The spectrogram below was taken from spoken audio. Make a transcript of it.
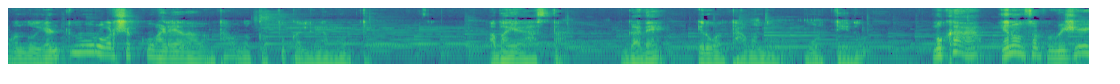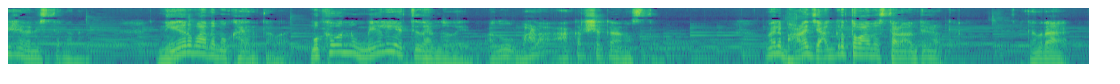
ಒಂದು ಎಂಟುನೂರು ವರ್ಷಕ್ಕೂ ಹಳೆಯದಾದಂಥ ಒಂದು ಕಪ್ಪು ಕಲ್ಲಿನ ಮೂರ್ತಿ. ಅಭಯ ಹಸ್ತ ಗದೆ ಇರುವಂಥ ಒಂದು ಮೂರ್ತಿ ಇದು. ಮುಖ ಏನೋ ಒಂದು ಸ್ವಲ್ಪ ವಿಶೇಷ ಅನಿಸ್ತೆ ನನಗೆ. ನೇರವಾದ ಮುಖ ಇರ್ತಾವೆ. ಮುಖವನ್ನು ಮೇಲೆ ಎತ್ತಿದ ಹಂಗದೆ ಇದು. ಅದು ಬಹಳ ಆಕರ್ಷಕ ಅನ್ನಿಸ್ತದೆ ಆಮೇಲೆ ಬಹಳ ಜಾಗೃತವಾದ ಸ್ಥಳ ಅಂತ ಹೇಳ್ತಾರೆ. ಯಾಕಂದ್ರೆ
